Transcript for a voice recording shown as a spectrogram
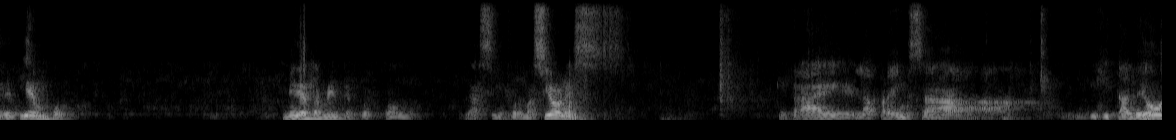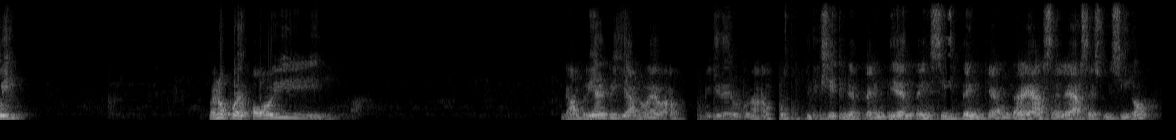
de tiempo, inmediatamente pues con las informaciones que trae la prensa digital de hoy. Bueno, pues hoy Gabriel Villanueva pide una justicia independiente, insiste en que Andrea Celea se suicidó.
